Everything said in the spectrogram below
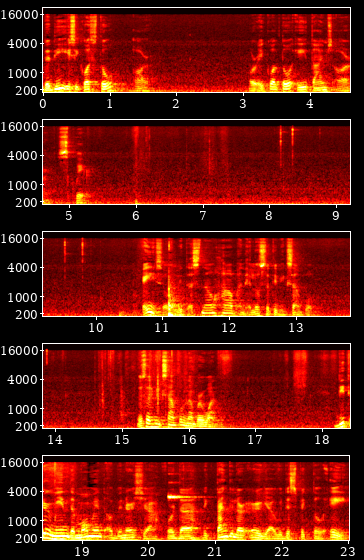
The d is equals to r or equal to a times r square. Okay, so let us now have an illustrative example. Illustrative example number one. Determine the moment of inertia for the rectangular area with respect to A,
